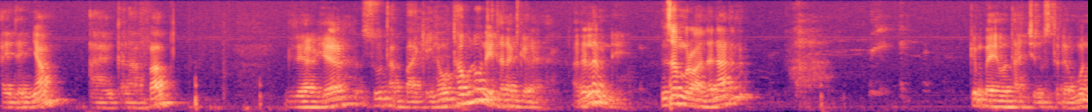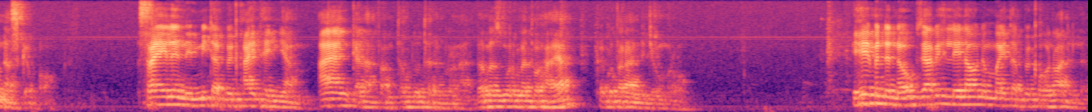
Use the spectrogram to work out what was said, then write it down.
አይተኛም፣ አያንቀላፋም። እግዚአብሔር እሱ ጠባቂ ነው ተብሎ ነው የተነገረ አይደለም እንዴ? እንዘምረዋለን አይደለም? ግን በሕይወታችን ውስጥ ደግሞ እናስገባው። እስራኤልን የሚጠብቅ አይተኛም፣ አያንቀላፋም ተብሎ ተነግሮናል በመዝሙር መቶ ሀያ ከቁጥር አንድ ጀምሮ ይሄ ምንድን ነው? እግዚአብሔር ሌላውን የማይጠብቅ ሆኖ አይደለም።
